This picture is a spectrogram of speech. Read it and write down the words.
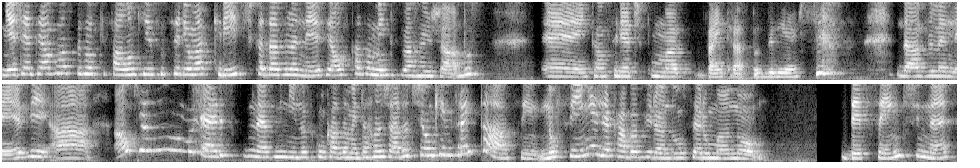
E aí tem até algumas pessoas que falam que isso seria uma crítica da Villeneuve aos casamentos arranjados. É, então seria tipo uma, vai entre aspas, denúncia da Villeneuve a, ao que as mulheres, né, as meninas com casamento arranjado tinham que enfrentar, assim. No fim, ele acaba virando um ser humano decente, né?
